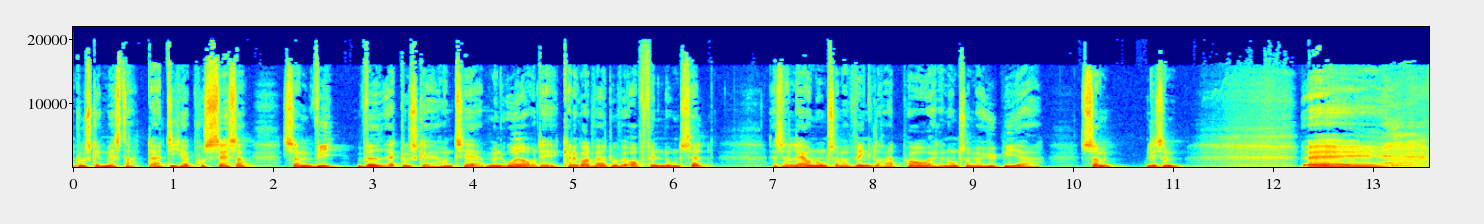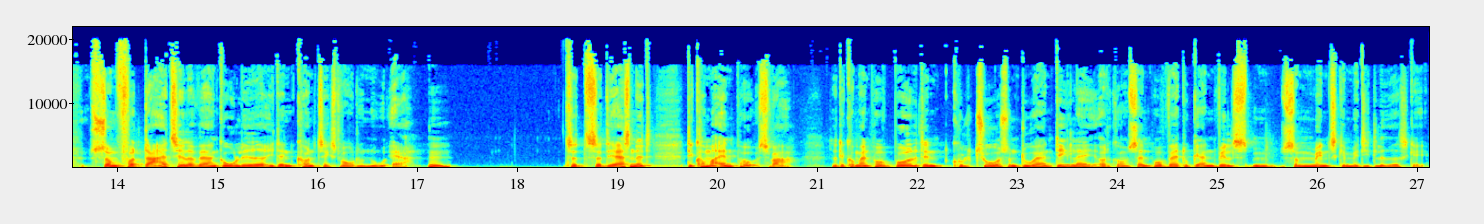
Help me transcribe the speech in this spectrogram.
du skal mestre. Der er de her processer, som vi ved, at du skal håndtere. Men udover det, kan det godt være, at du vil opfinde nogen selv – Altså lave nogen, som er vinkelret på, eller nogen, som er hyppigere, som ligesom... Øh, som får dig til at være en god leder i den kontekst, hvor du nu er. Mm. Så, så det er sådan et, det kommer an på svar. Så det kommer an på både den kultur, som du er en del af, og det kommer an på, hvad du gerne vil som menneske med dit lederskab.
